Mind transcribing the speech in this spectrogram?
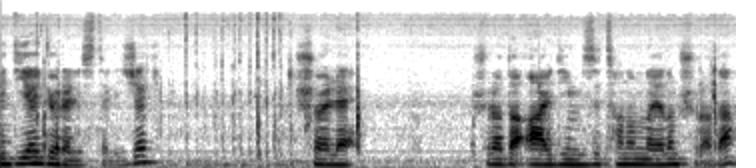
ID'ye göre listeleyecek. Şöyle şurada ID'mizi tanımlayalım şurada.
